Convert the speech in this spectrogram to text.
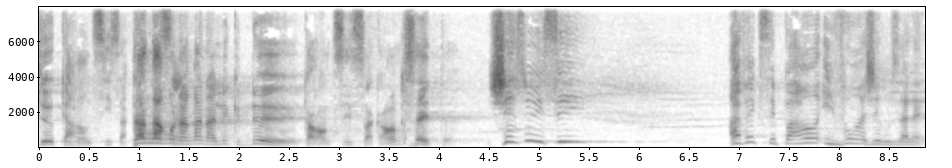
2, 46 à tanga yango 47 na ngai na luc 2 46 à 47 Jésus ici, avec ses parents, ils vont à Jérusalem.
